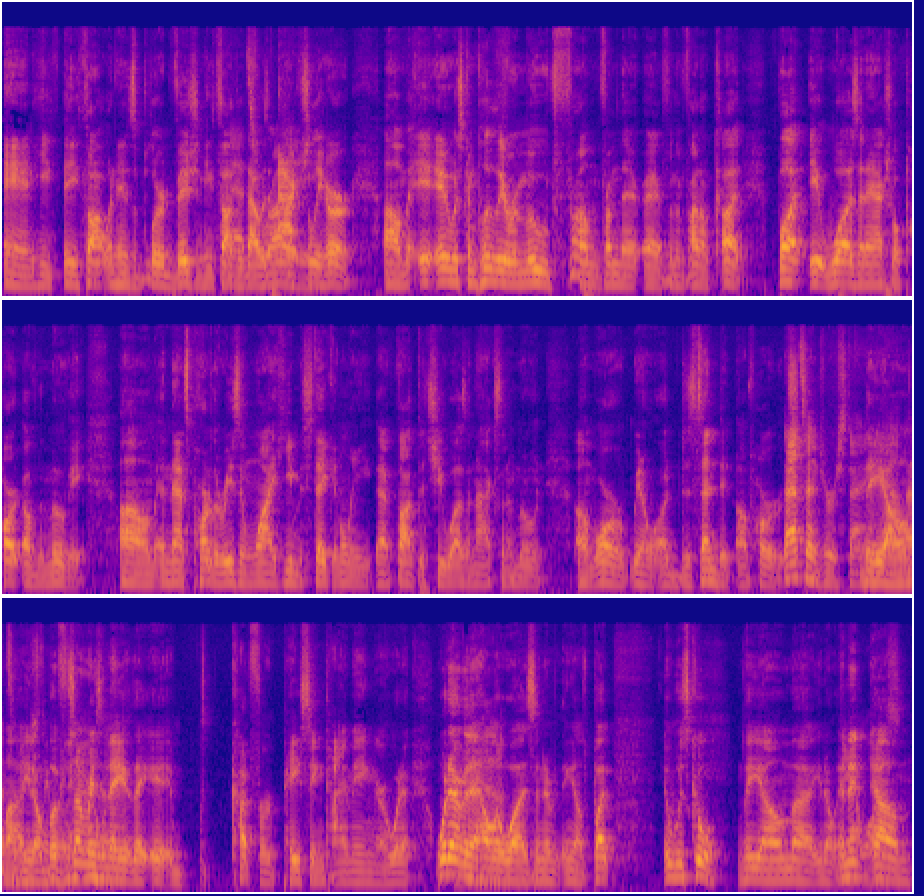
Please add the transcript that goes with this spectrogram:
And he, he thought when his blurred vision, he thought that that was right. actually her. Um, it, it was completely removed from from the uh, from the final cut, but it was an actual part of the movie, um, and that's part of the reason why he mistakenly uh, thought that she was an the Moon, um, or you know a descendant of hers. that's interesting. They, yeah, um, that's uh, you know, but for some reason it. they they it cut for pacing, timing, or whatever, whatever the hell it was, and everything else. But it was cool. The um, uh, you know, and Yeah, it, it um,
